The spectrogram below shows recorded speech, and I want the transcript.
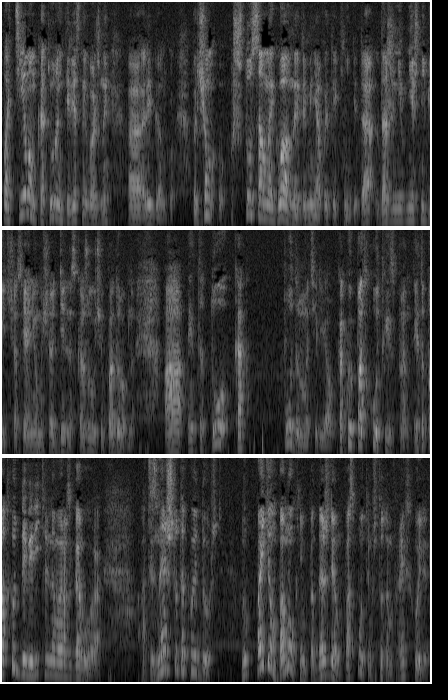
по темам, которые интересны и важны э, ребенку. Причем, что самое главное для меня в этой книге, да, даже не внешний вид, сейчас я о нем еще отдельно скажу очень подробно, а это то, как подан материал, какой подход избран. Это подход доверительного разговора. А ты знаешь, что такое дождь? Ну, пойдем, помогнем под дождем, посмотрим, что там происходит.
